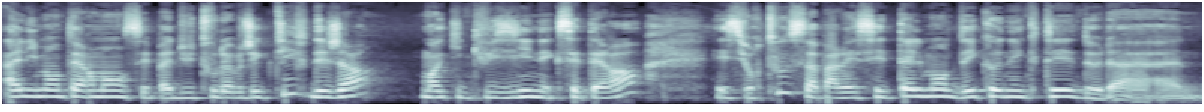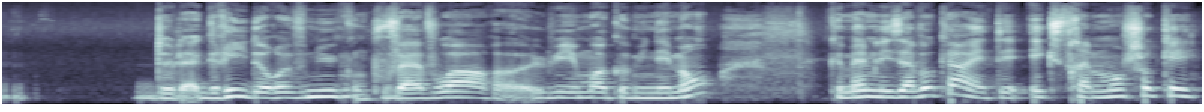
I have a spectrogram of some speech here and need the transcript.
alimentairement, c'est pas du tout l'objectif déjà, moi qui cuisine, etc. Et surtout, ça paraissait tellement déconnecté de la de la grille de revenus qu'on pouvait avoir euh, lui et moi communément que même les avocats étaient extrêmement choqués.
